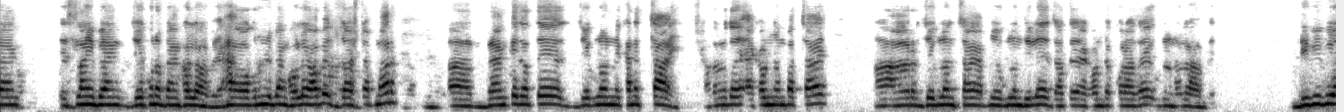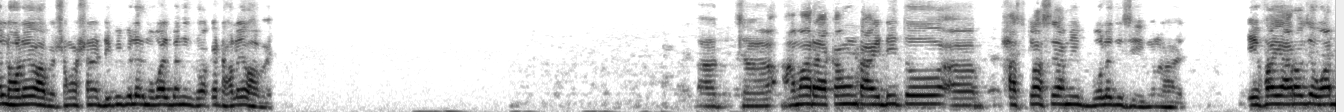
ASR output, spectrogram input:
ব্যাংক ইসলামী ব্যাংক যে কোনো ব্যাংক হলে হবে। হ্যাঁ অগ্রণী ব্যাংক হলে হবে জাস্ট আপনার ব্যাংকে যাতে যেগুলো এখানে চায় সাধারণত অ্যাকাউন্ট নাম্বার চায় আর যেগুলো চায় আপনি ওগুলো দিলে যাতে অ্যাকাউন্টটা করা যায়, ওগুলো হলে হবে। ডিবিবিএল হলেও হবে, সমস্যা নেই। ডিবিবিএল এর মোবাইল ব্যাংকিং রকেট হলেও হবে। আচ্ছা আমার অ্যাকাউন্ট আইডি তো ফার্স্ট ক্লাসে আমি বলে দিছি মনে হয়। এফ আই আর যে one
